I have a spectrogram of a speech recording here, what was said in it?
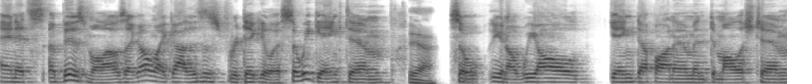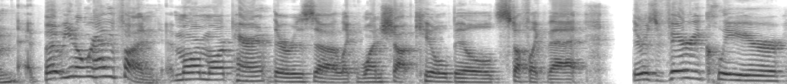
And it's abysmal. I was like oh my god this is ridiculous. So we ganked him. Yeah. so, you know, we all ganged up on him and demolished him. But, you know, we're having fun. More and more apparent, there was uh, like one shot kill builds, stuff like that. There's very clear,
